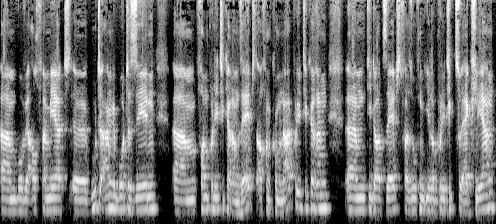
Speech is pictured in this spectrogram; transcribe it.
ähm, wo wir auch vermehrt äh, gute Angebote sehen ähm, von Politikerinnen selbst, auch von Kommunalpolitikerinnen, ähm, die dort selbst versuchen, ihre Politik zu erklären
